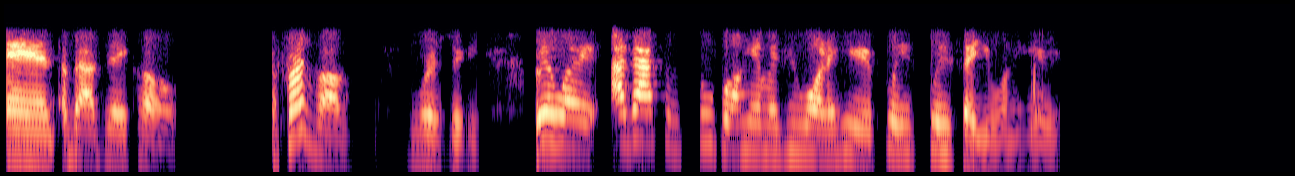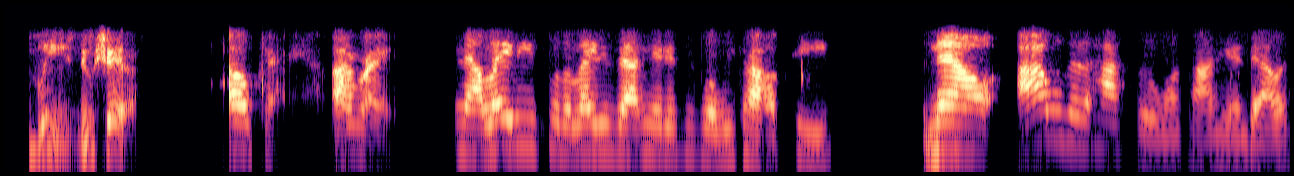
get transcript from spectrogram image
and about J Cole. First of all, where's Jiggy? But anyway, I got some scoop on him. If you want to hear it, please, please say you want to hear it. Please do share. Okay. All right. Now, ladies, for the ladies out here, this is what we call tea. Now, I was at a hospital one time here in Dallas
